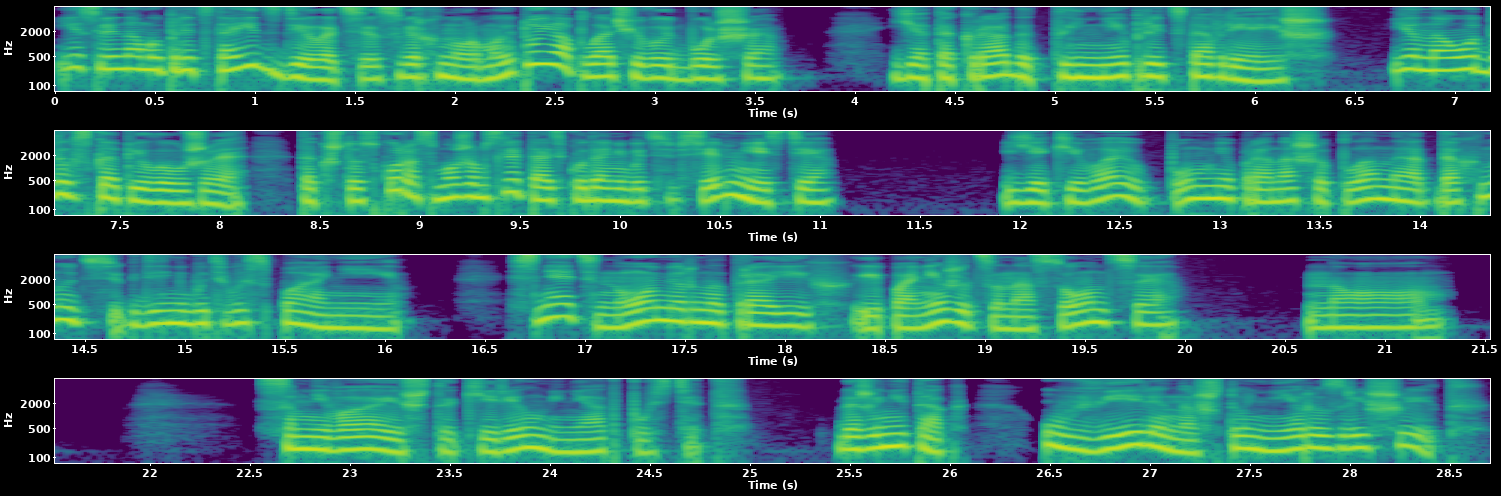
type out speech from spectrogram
Если нам и предстоит сделать сверхнормы, то и оплачивают больше. Я так рада, ты не представляешь». Я на отдых скопила уже, так что скоро сможем слетать куда-нибудь все вместе». Я киваю, помня про наши планы отдохнуть где-нибудь в Испании. Снять номер на троих и понежиться на солнце. Но... Сомневаюсь, что Кирилл меня отпустит. Даже не так. Уверена, что не разрешит.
